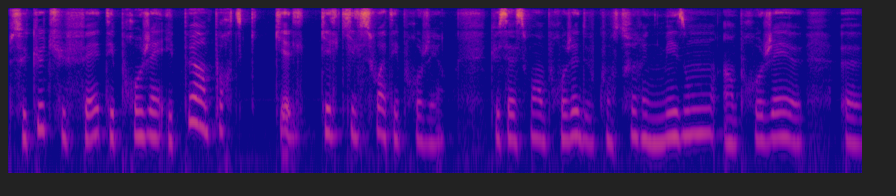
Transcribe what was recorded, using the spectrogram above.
ce que tu fais, tes projets, et peu importe quels qu'ils soient tes projets, hein, que ce soit un projet de construire une maison, un projet euh, euh,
